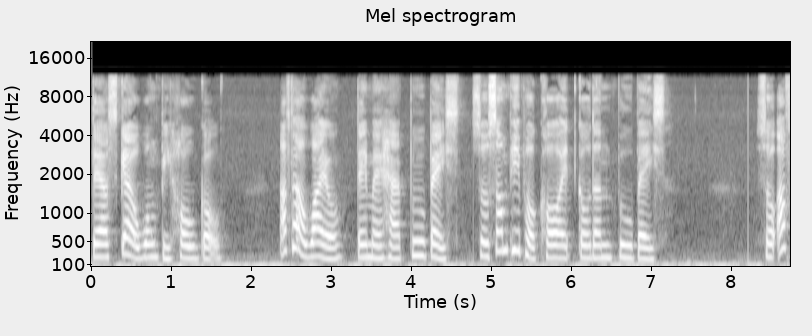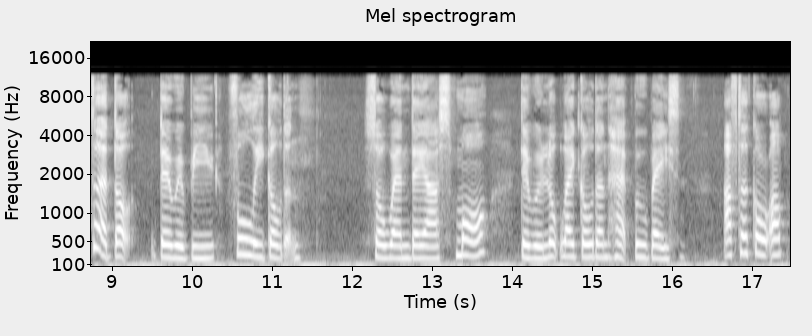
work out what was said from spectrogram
their scale won't be whole gold. After a while, they may have blue base, so some people call it golden blue base. So after adult, they will be fully golden. So when they are small, they will look like golden head blue base. After grow up,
